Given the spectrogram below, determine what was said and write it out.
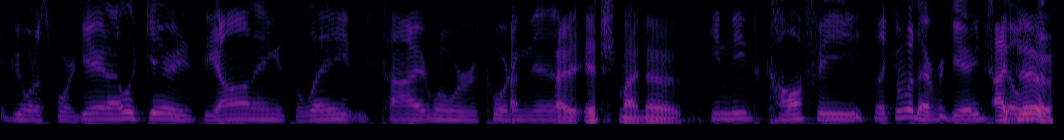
if you want to support Gary. And I look, Gary's yawning. It's late. He's tired when we're recording this. I itched my nose. he needs coffee. Like whatever, Gary. Just I go with do.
